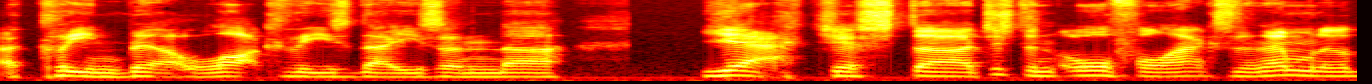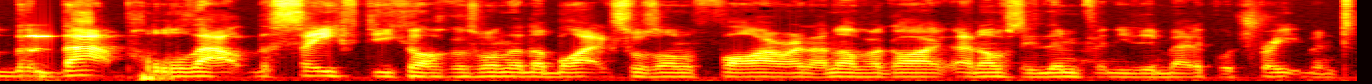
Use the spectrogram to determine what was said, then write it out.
a clean bit of luck these days. And uh, yeah, just uh, just an awful accident. Then when that pulled out the safety car because one of the bikes was on fire and another guy, and obviously Linfoot needed medical treatment.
